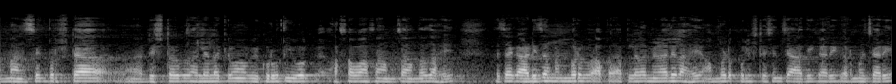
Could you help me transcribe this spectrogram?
मानसिकदृष्ट्या डिस्टर्ब झालेला किंवा विकृत युवक असावा असा आमचा अंदाज आहे. त्याच्या गाडीचा नंबर आप- आपल्याला मिळालेला आहे. अंबड पोलीस स्टेशनचे अधिकारी कर्मचारी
